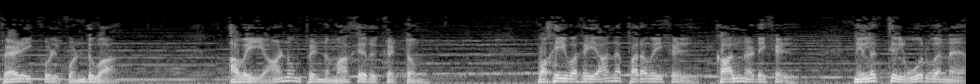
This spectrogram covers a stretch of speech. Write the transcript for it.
பேழைக்குள் கொண்டு வா. அவை ஆணும் பெண்ணுமாக இருக்கட்டும். வகை வகையான பறவைகள் கால்நடைகள் நிலத்தில் ஊர்வன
